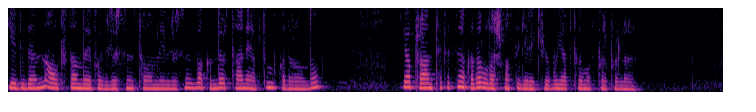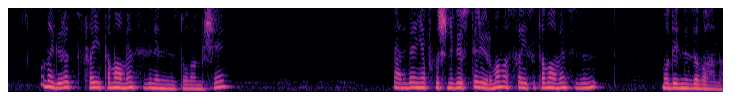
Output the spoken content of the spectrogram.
7'den 6'dan da yapabilirsiniz tamamlayabilirsiniz. Bakın 4 tane yaptım bu kadar oldu. Yaprağın tepesine kadar ulaşması gerekiyor bu yaptığımız pırpırların. Buna göre sayı tamamen sizin elinizde olan bir şey. Yani ben yapılışını gösteriyorum ama sayısı tamamen sizin modelinize bağlı.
